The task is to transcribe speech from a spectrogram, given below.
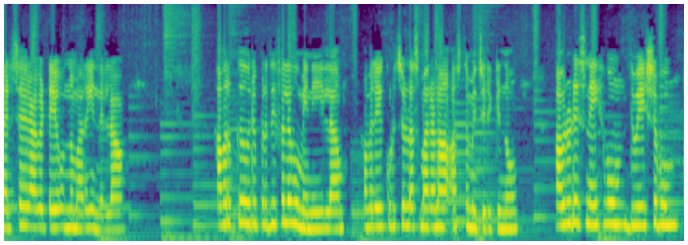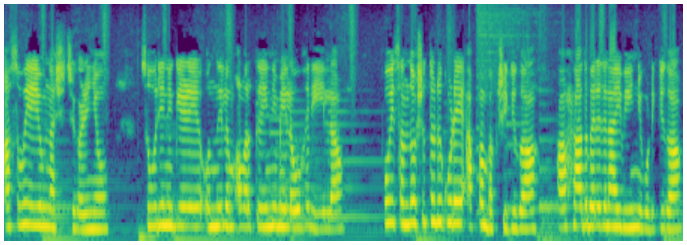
മരിച്ചവരാകട്ടെ ഒന്നും അറിയുന്നില്ല. അവർക്ക് ഒരു പ്രതിഫലവും ഇനിയില്ല. അവരെക്കുറിച്ചുള്ള സ്മരണ അസ്തമിച്ചിരിക്കുന്നു. അവരുടെ സ്നേഹവും ദ്വേഷവും അസൂയയും നശിച്ചു കഴിഞ്ഞു. സൂര്യന് കീഴെ ഒന്നിലും അവർക്ക് ഇനിമേൽ ഓഹരിയില്ല. പോയി സന്തോഷത്തോടു കൂടെ അപ്പം ഭക്ഷിക്കുക. ആഹ്ലാദഭരിതനായി വീഞ്ഞു കുടിക്കുക.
